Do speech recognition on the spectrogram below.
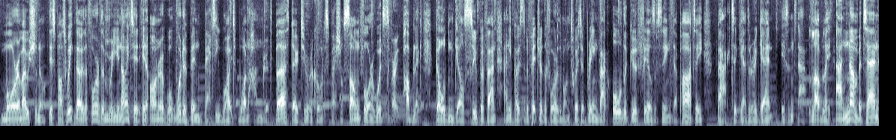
more emotional. This past week, though, the four of them reunited in honor of what would have been Betty White's 100th birthday to record a special song for her. Woods very public Golden Girl superfan, and he posted a picture of the four of them on Twitter, bringing back all the good feels of seeing Da Party back together again. Isn't that lovely? And number 10,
